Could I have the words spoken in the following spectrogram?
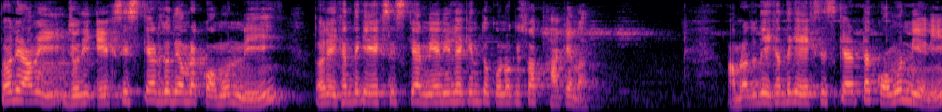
তাহলে আমি যদি এক্স স্কোয়ার যদি আমরা কমন নিই, তাহলে এখান থেকে এক্স স্কোয়ার নিয়ে নিলে কিন্তু কোনো কিছু আর থাকে না। আমরা যদি এখান থেকে এক্স স্কোয়ারটা কমন নিয়ে নিই,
